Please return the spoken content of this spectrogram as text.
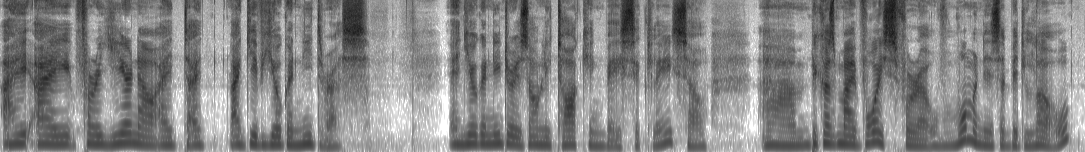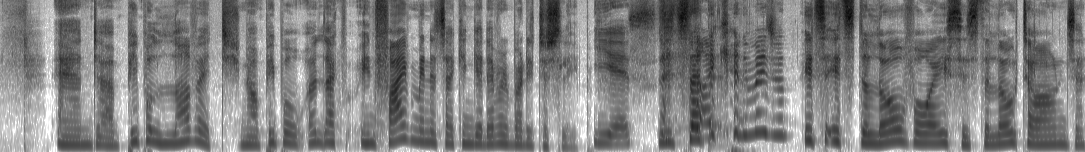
I, I for a year now, I, I, I give yoga nidras, and yoga nidra is only talking basically. So, um, because my voice for a woman is a bit low, and uh, people love it. You know, people uh, like in five minutes I can get everybody to sleep. yes, It's that- I can imagine. It's it's the low voice, it's the low tones, and,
